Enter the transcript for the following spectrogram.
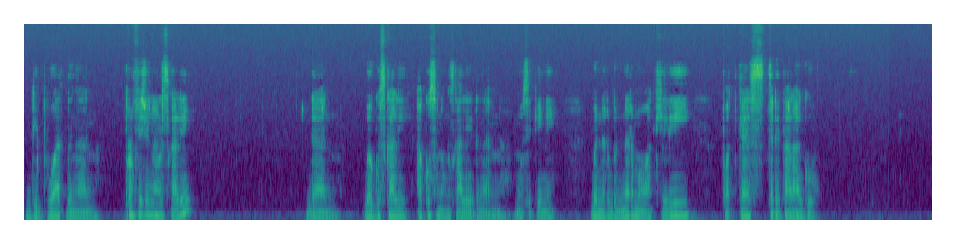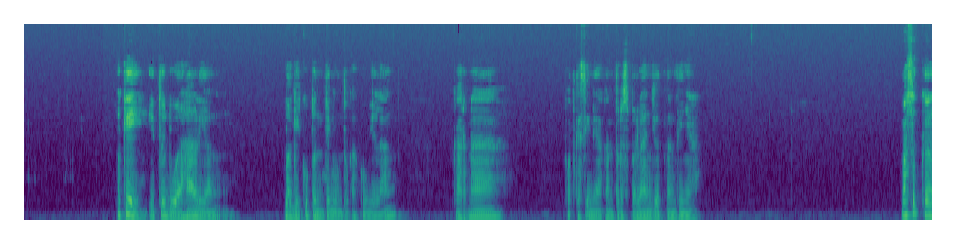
Dibuat dengan profesional sekali dan bagus sekali. Aku senang sekali dengan musik ini. Benar-benar mewakili podcast cerita lagu. Oke, itu dua hal yang bagiku penting untuk aku bilang karena podcast ini akan terus berlanjut nantinya. Masuk ke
